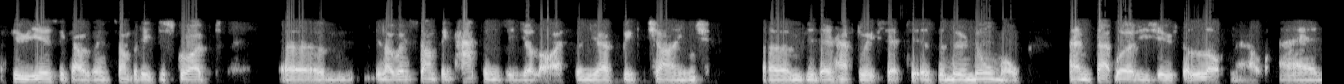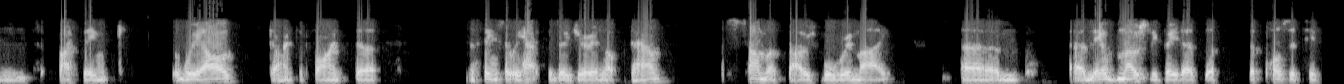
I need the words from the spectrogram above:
a few years ago when somebody described um, you know, when something happens in your life and you have big change, um, you then have to accept it as the new normal. And that word is used a lot now. And I think we are going to find that the things that we had to do during lockdown, some of those will remain. Um, it'll mostly be the, the, the positive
